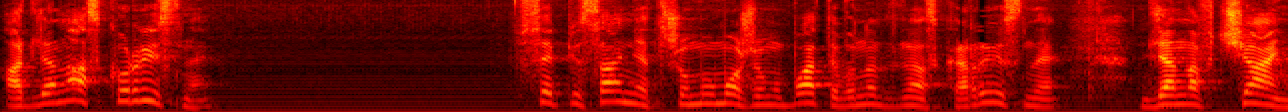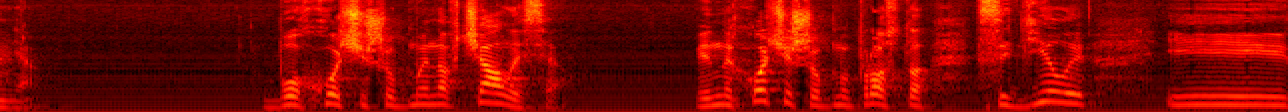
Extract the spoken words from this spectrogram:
А для нас корисне. Все писання, що ми можемо бати, воно для нас корисне для навчання. Бог хоче, щоб ми навчалися. Він не хоче, щоб ми просто сиділи і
